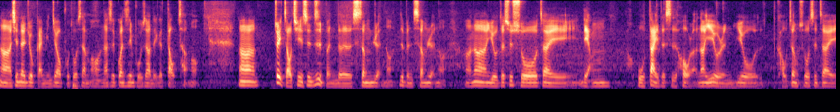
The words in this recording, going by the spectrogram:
那现在就改名叫普陀山嘛哈，那是观世音菩萨的一个道场哦。那最早期是日本的僧人哦，日本僧人哦啊，那有的是说在梁五代的时候了，那也有人也有考证说是在。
